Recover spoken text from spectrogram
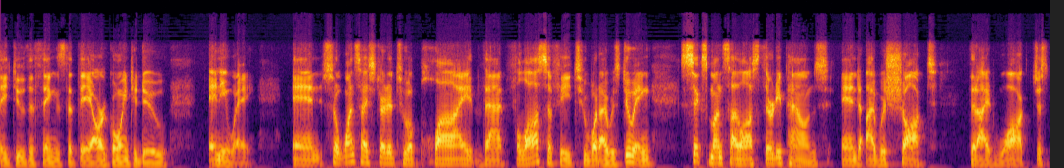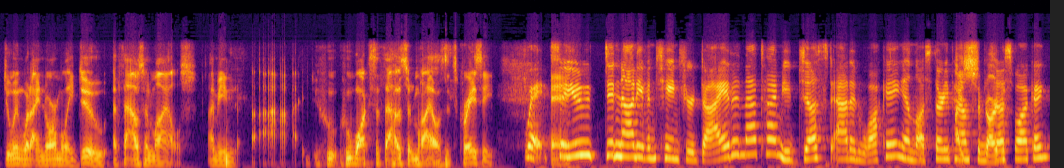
they do the things that they are going to do anyway. And so once I started to apply that philosophy to what I was doing, six months I lost 30 pounds, and I was shocked that I'd walk just doing what I normally do a thousand miles. I mean, I, who who walks a thousand miles? It's crazy. Wait, so you did not even change your diet in that time? You just added walking and lost 30 pounds from just walking?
